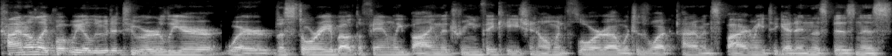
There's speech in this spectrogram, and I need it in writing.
Kind of like what we alluded to earlier, where the story about the family buying the dream vacation home in Florida, which is what kind of inspired me to get in this business.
